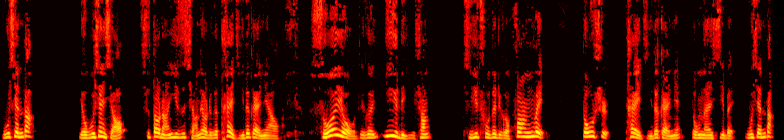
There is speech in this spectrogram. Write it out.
无限大。也无限小，是道长一直强调这个太极的概念啊。所有这个义理上提出的这个方位，都是太极的概念。东南西北，无限大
